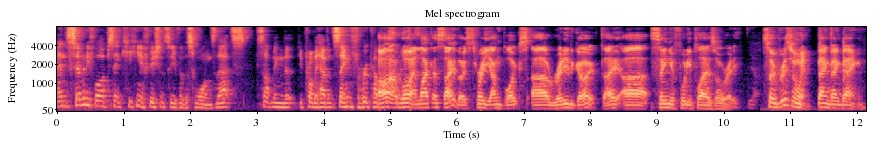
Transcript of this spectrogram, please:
And seventy five percent kicking efficiency for the Swans. That's something that you probably haven't seen for a couple. Oh, of years. well, and like I say, those three young blokes are ready to go. They are senior footy players already. Yeah. So Brisbane went bang, bang, bang,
